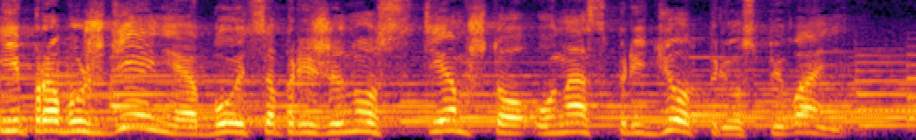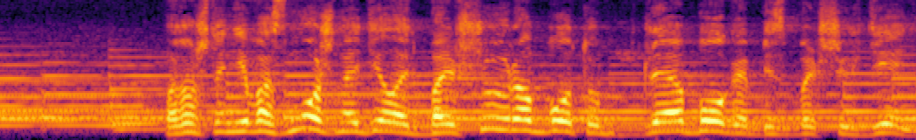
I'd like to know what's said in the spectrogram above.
И пробуждение будет сопряжено с тем, что у нас придет преуспевание. Потому что невозможно делать большую работу для Бога без больших денег.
